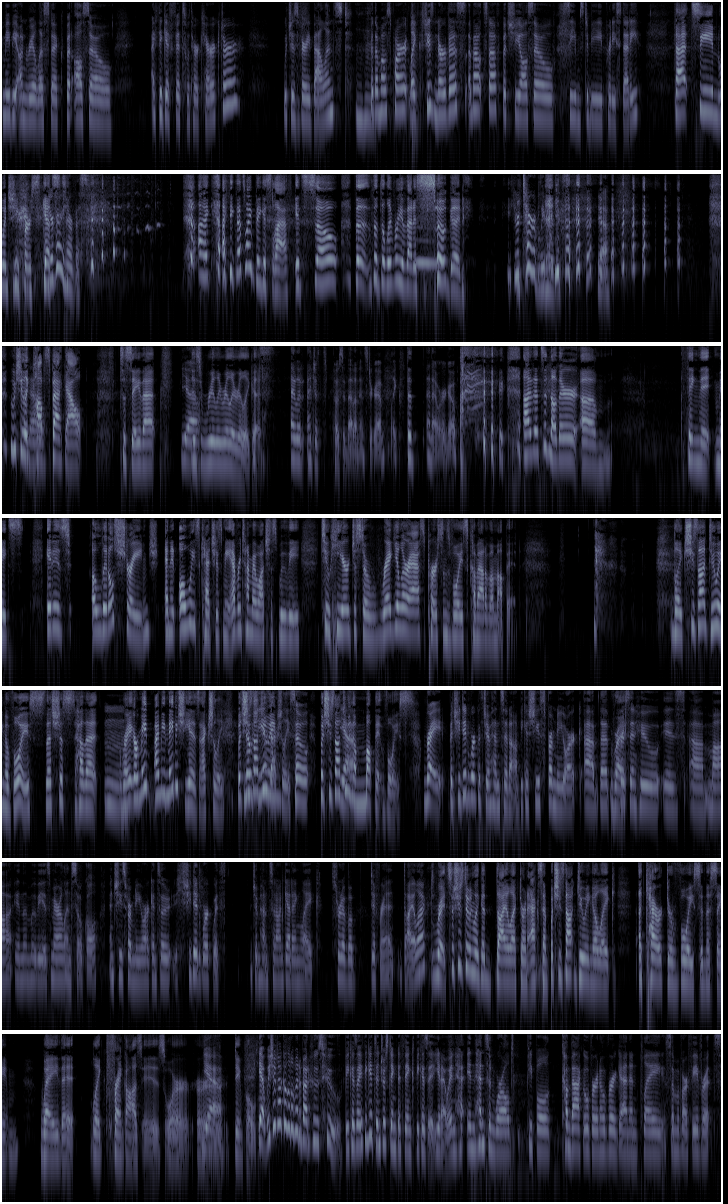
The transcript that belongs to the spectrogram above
maybe unrealistic, but also I think it fits with her character, which is very balanced for the most part. Like she's nervous about stuff, but she also seems to be pretty steady. That scene when she first gets You're very to- nervous. I I think that's my biggest laugh. It's so the the delivery of that is so good. You're terribly nervous. Yeah. Who she like pops back out to say that Yeah. is really really really good. I lit- I just posted that on Instagram like The an hour ago. uh, that's another um, thing that makes it is a little strange, and it always catches me every time I watch this movie to hear just a regular ass person's voice come out of a Muppet. Like she's not doing a voice. That's just how that right? Or maybe I mean maybe she is actually, but she's no, not she doing actually. So But she's not doing a Muppet voice. Right, but she did work with Jim Henson uh, because she's from New York. Um, the Right. person who is um, Ma in the movie is Marilyn Sokol, and she's from New York, and so she did work with Jim Henson on getting like sort of a different dialect. Right. So she's doing like a dialect or an accent, but she's not doing a like a character voice in the same way that like Frank Oz is or or Yeah. Dave Goelz. Yeah, we should talk a little bit about who's who because I think it's interesting to think because it, you know in in Henson world people come back over and over again and play some of our favorites.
